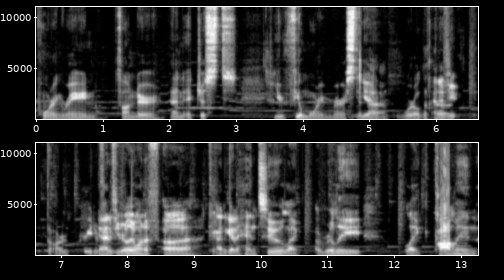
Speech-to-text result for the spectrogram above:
pouring rain, thunder, and it just you feel more immersed in Yeah. that world that and the, you the artist created. Yeah, for and if you really want to uh, kind of get a hint to like a really like common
